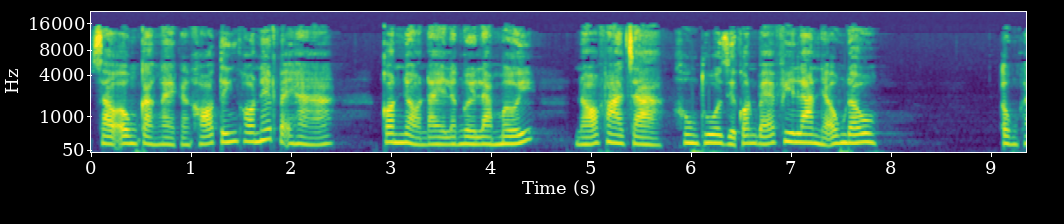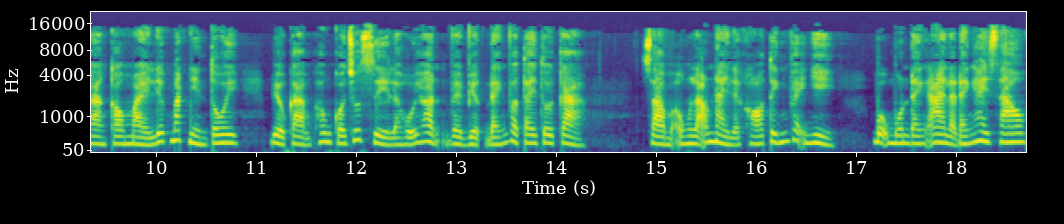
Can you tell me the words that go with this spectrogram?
sao ông càng ngày càng khó tính khó nết vậy hả? Con nhỏ này là người làm mới, nó pha trà không thua gì con bé Phi Lan nhà ông đâu. Ông Khang cau mày liếc mắt nhìn tôi, biểu cảm không có chút gì là hối hận về việc đánh vào tay tôi cả. Sao mà ông lão này lại khó tính vậy nhỉ? Bộ muốn đánh ai là đánh hay sao?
